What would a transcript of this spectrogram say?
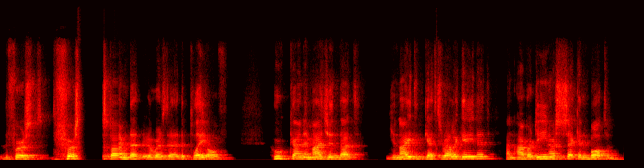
the first the first time that there was the, the playoff, who can imagine that United gets relegated and Aberdeen are second bottom?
